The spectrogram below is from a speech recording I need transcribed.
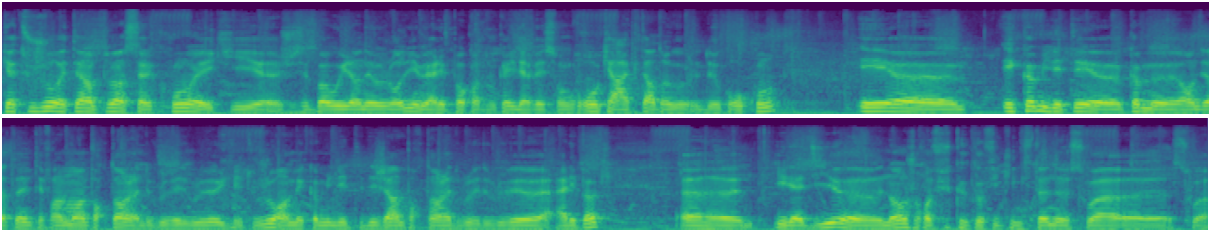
qui a toujours été un peu un sale con et qui, je sais pas où il en est aujourd'hui, mais à l'époque en tout cas il avait son gros caractère de, gros con. Et, et comme il était, comme Randy Orton était vraiment important à la WWE, il est toujours, hein, mais comme il était déjà important à la WWE à l'époque, euh, il a dit euh, non, je refuse que Kofi Kingston soit, euh, soit,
